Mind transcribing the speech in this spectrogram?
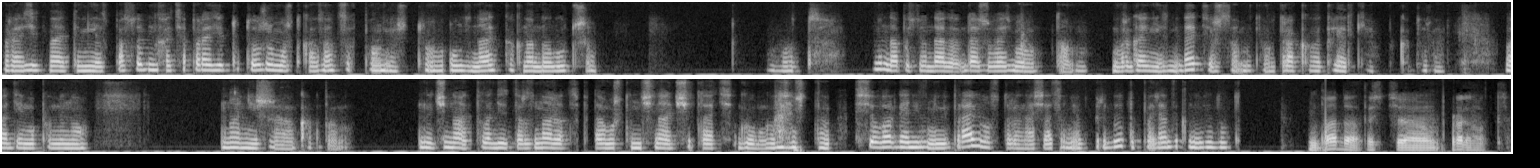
Паразит на это не способен, хотя паразиту тоже может казаться вполне, что он знает, как надо лучше. Вот. Ну, допустим, да, даже возьмем там в организме, да, те же самые там, вот раковые клетки, которые Вадим упомянул. Но они же как бы начинают плодиться, размножаться, потому что начинают считать, грубо говоря, что все в организме неправильно устроено, а сейчас они вот придут и порядок наведут. Да, да, то есть э, правильно вот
